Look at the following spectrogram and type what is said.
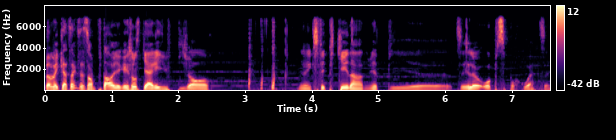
non mais 4-5 sessions plus tard, il y a quelque chose qui arrive, puis genre... Il y en a un qui se fait piquer dans la nuit, puis euh, tu sais là, oups, pourquoi, tu sais?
